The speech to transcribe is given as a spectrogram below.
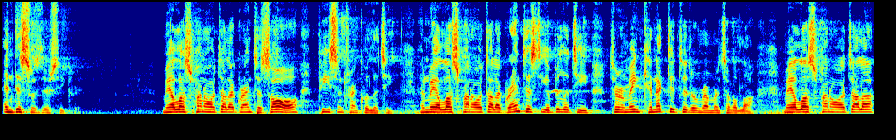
And this was their secret. May Allah subhanahu wa ta'ala grant us all peace and tranquility. And may Allah subhanahu wa ta'ala grant us the ability to remain connected to the remembrance of Allah. May Allah subhanahu wa ta'ala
